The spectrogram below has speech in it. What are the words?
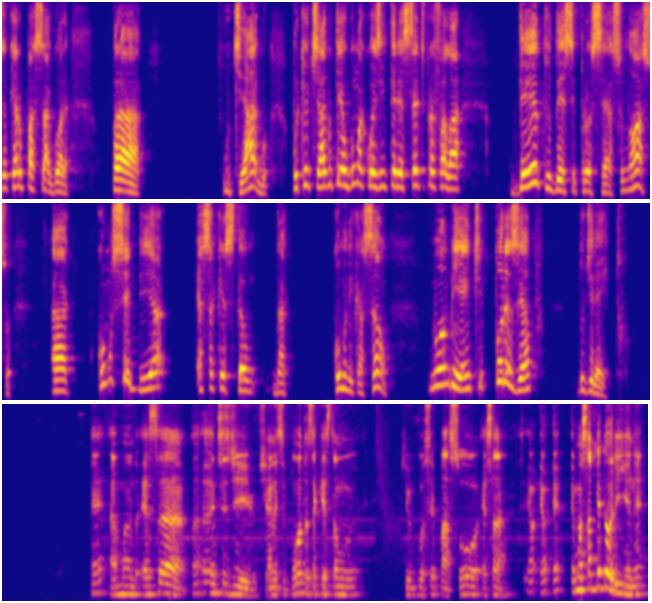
eu quero passar agora para o Tiago, porque o Tiago tem alguma coisa interessante para falar dentro desse processo nosso, ah, como seria essa questão da comunicação no ambiente, por exemplo, do direito. É, Amanda, essa antes de chegar nesse ponto, essa questão que você passou, essa é, é, é uma sabedoria, né?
